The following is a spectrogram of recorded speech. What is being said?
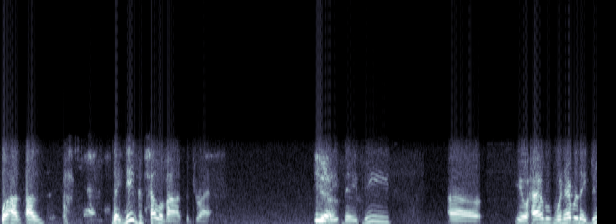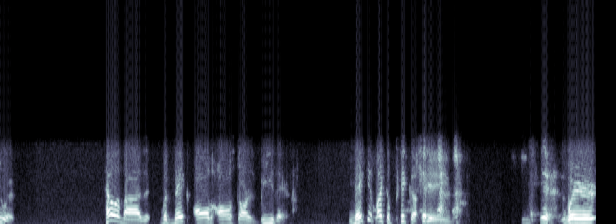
Well, I, I, they need to televise the draft. Yeah, they, they need, uh, you know, however, whenever they do it, televise it, but make all the All Stars be there. Make it like a pickup game. yeah. Where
